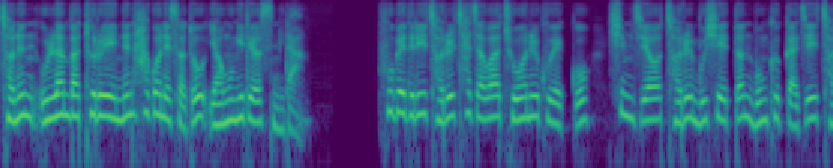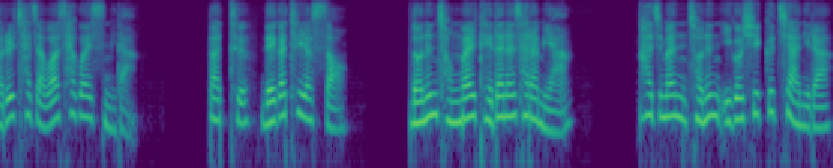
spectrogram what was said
저는 울란바토르에 있는 학원에서도 영웅이 되었습니다. 후배들이 저를 찾아와 조언을 구했고 심지어 저를 무시했던 몽크까지 저를 찾아와 사과했습니다. 바트, 내가 틀렸어. 너는 정말 대단한 사람이야. 하지만 저는 이것이 끝이 아니라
